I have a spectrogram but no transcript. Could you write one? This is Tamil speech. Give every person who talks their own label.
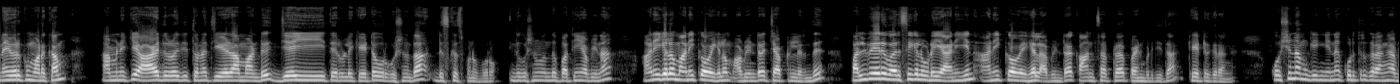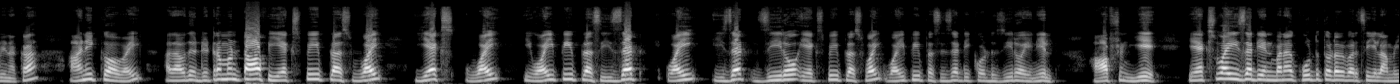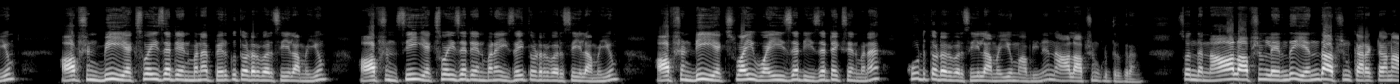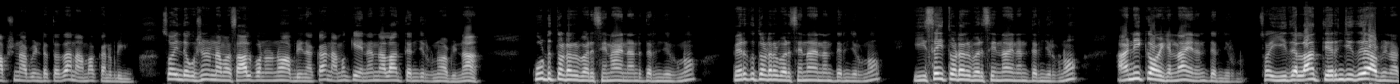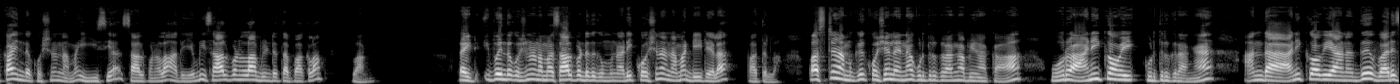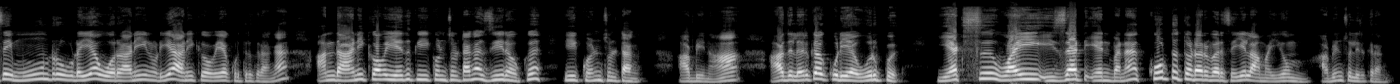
Speaker 1: அனைவருக்கும் வணக்கம். நாம் இன்றைக்கி ஆயிரத்தி தொள்ளாயிரத்தி தொண்ணூற்றி ஏழாம் ஆண்டு ஜேஇஇ தேர்வில் கேட்ட ஒரு கொஷின் தான் டிஸ்கஸ் பண்ண போகிறோம் இந்த கொஷின் வந்து பார்த்தீங்க அப்படின்னா அணிகளும் அணிக்கோவைகளும் அப்படின்ற சாப்டர்லேருந்து பல்வேறு வரிசைகளுடைய அணியின் அணிக்கோவைகள் அப்படின்ற கான்செப்டை பயன்படுத்தி தான் கேட்டிருக்கிறாங்க. கொஷின் நமக்கு இங்கே என்ன கொடுத்துருக்காங்க அப்படின்னாக்கா அணிக்கோவை அதாவது determinant of x p plus y x y y p plus z y z zero x p plus y y p plus z equal to zero எனில் option A x y z என்பன கூட்டுத்தொடர் வரிசையில் அமையும். ஆப்ஷன் பி எக்ஸ்ஒய்செட் என்பன பெருக்கு தொடர் வரிசையில் அமையும். ஆப்ஷன் சி எக்ஸ்ஒய்செட் என்பன இசைத்தொடர் வரிசையில் அமையும். Option D x y y z z x என்பன கூட்டுத்தொடர் வரிசையில் அமையும் அப்படின்னு நாலு ஆப்ஷன் கொடுத்துருக்காங்க ஸோ இந்த நாலு ஆப்ஷன்லேருந்து எந்த ஆப்ஷன் கரெக்டான ஆப்ஷன் அப்படின்றத தான் நம்ம கண்டுபிடிக்கணும். ஸோ இந்த கொஷனை நம்ம சால்வ் பண்ணணும் அப்படின்னாக்கா நமக்கு என்னென்னலாம் தெரிஞ்சிருக்கணும் அப்படின்னா கூட்டுத்தொடர் வரிசைனா என்னென்னு தெரிஞ்சிருக்கணும் பெருக்குத்தொடர் வரிசைனா என்னென்னு தெரிஞ்சிருக்கணும் இசைத்தொடர் வரிசைனா என்னென்னு தெரிஞ்சிருக்கணும் அணிக்கோவைகள்னா என்னென்னு தெரிஞ்சுக்கணும். ஸோ இதெல்லாம் தெரிஞ்சுது அப்படின்னாக்கா இந்த கொஷனை நம்ம ஈஸியாக சால்வ் பண்ணலாம். அதை எப்படி சால்வ் பண்ணலாம் அப்படின்றத பார்க்கலாம். வாங்க. ரைட் இப்போ இந்த கொஷனை நம்ம சால்வ் பண்ணுறதுக்கு முன்னாடி கொஷனை நம்ம டீட்டெயிலாக பார்த்துடலாம். ஃபஸ்ட்டு நமக்கு கொஷனில் என்ன கொடுத்துருக்குறாங்க அப்படின்னாக்கா ஒரு அணிக்கோவை கொடுத்துருக்குறாங்க. அந்த அணிக்கோவையானது வரிசை மூன்று உடைய ஒரு அணியினுடைய அணிக்கோவையாக கொடுத்துருக்குறாங்க. அந்த அணிக்கோவை எதுக்கு ஈக்குவல்னு சொல்லிட்டாங்க? ஜீரோவுக்கு ஈக்குவல்னு சொல்லிட்டாங்க. அப்படின்னா அதில் இருக்கக்கூடிய உறுப்பு எக்ஸ் ஒய் இசட் என்பன கூட்டுத்தொடர் வரிசையில் அமையும் அப்படின்னு சொல்லியிருக்கிறாங்க.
